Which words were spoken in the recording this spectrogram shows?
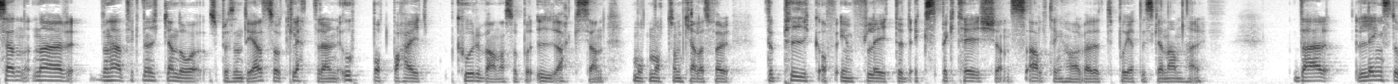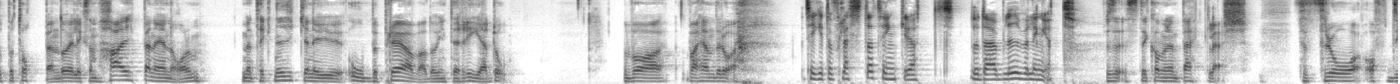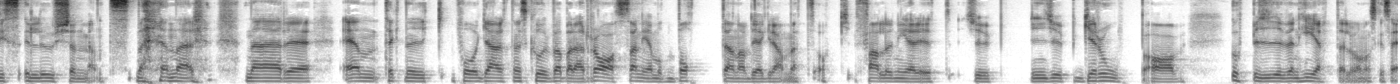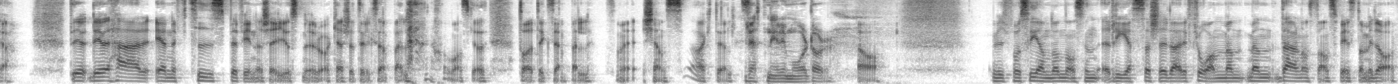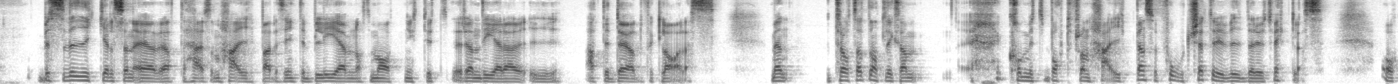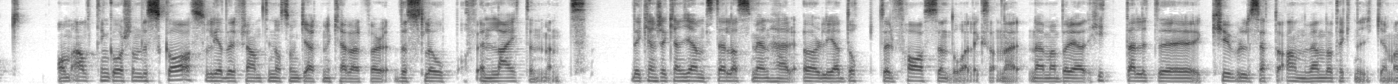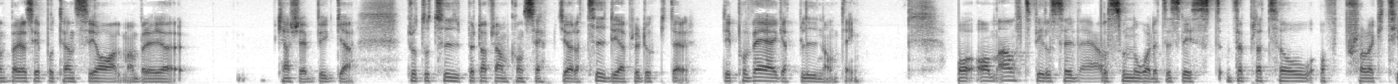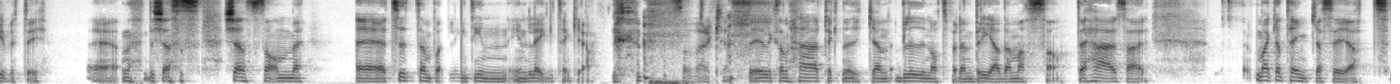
Sen när den här tekniken då presenteras så klättrar den uppåt på height-kurvan, alltså på y-axeln, mot något som kallas för the peak of inflated expectations. Allting har väldigt poetiska namn här. Där längst upp på toppen, då är liksom hypen enorm men tekniken är ju obeprövad och inte redo. Vad, vad händer då? Jag tänker att de flesta tänker att det där blir väl inget. Precis, det kommer en backlash. The throw of disillusionment. när, när eh, en teknik på Gartners kurva bara rasar ner mot botten av diagrammet och faller ner i, ett djup, i en djup grop av uppgivenhet eller vad man ska säga. Det, det är här NFTs befinner sig just nu då, kanske till exempel. Om man ska ta ett exempel som känns aktuellt. Rätt ner i Mordor. Ja. Vi får se om de någonsin reser sig därifrån, men, men där någonstans finns de idag. Besvikelsen över att det här som hypades inte blev något matnyttigt renderar i att det död förklaras. Men trots att något liksom kommit bort från hypen så fortsätter det vidareutvecklas. Och om allting går som det ska så leder det fram till något som Gartner kallar för the slope of enlightenment. Det kanske kan jämställas med den här early adopter-fasen då, liksom, när, när man börjar hitta lite kul sätt att använda tekniken. Man börjar se potential, man börjar kanske bygga prototyper, ta fram koncept, göra tidiga produkter. Det är på väg att bli någonting. Och om allt vill sig väl så når det till sist the plateau of productivity. Eh, det känns, känns som eh, titeln på ett LinkedIn-inlägg, tänker jag. så verkligen. Det är liksom här tekniken blir något för den breda massan. Det här så här, man kan tänka sig att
